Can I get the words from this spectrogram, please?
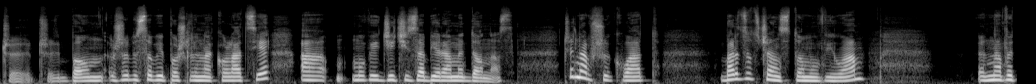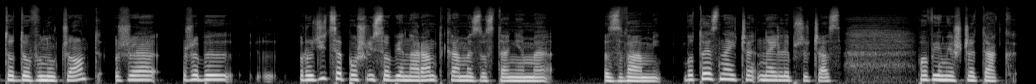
czy, czy bon, żeby sobie poszli na kolację, a mówię, dzieci zabieramy do nas. Czy na przykład, bardzo często mówiłam, nawet to do wnucząt, że żeby rodzice poszli sobie na randkę, my zostaniemy z wami, bo to jest najlepszy czas. Powiem jeszcze tak,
